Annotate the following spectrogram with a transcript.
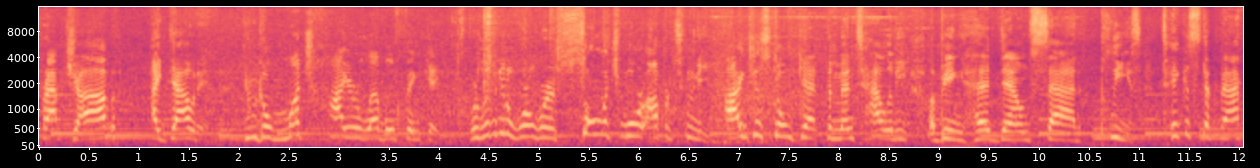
crap job? I doubt it. You would go much higher level thinking. We're living in a world where there's so much more opportunity. I just don't get the mentality of being head down sad. Please take a step back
